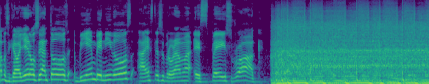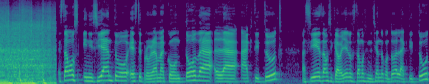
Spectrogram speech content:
Damas y caballeros, sean todos bienvenidos a este su programa Space Rock. Estamos iniciando este programa con toda la actitud. Así es, damas y caballeros, estamos iniciando con toda la actitud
